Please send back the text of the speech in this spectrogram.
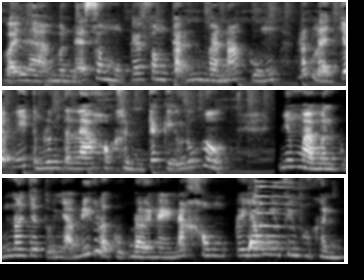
Vậy là mình đã xong một cái phân cảnh mà nó cũng rất là chớp nhí tùm lum tùm la hoạt hình các kiểu, đúng không? Nhưng mà mình cũng nên cho tụi nhỏ biết là cuộc đời này nó không có giống như phim hoạt hình.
